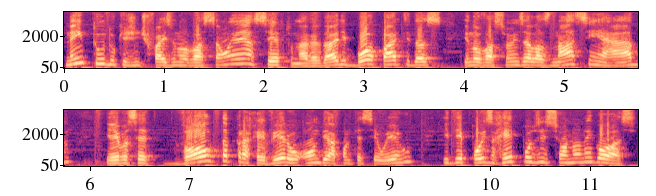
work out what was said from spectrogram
nem tudo que a gente faz inovação é acerto. Na verdade, boa parte das inovações elas nascem errado e aí você volta para rever onde aconteceu o erro e depois reposiciona o negócio.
